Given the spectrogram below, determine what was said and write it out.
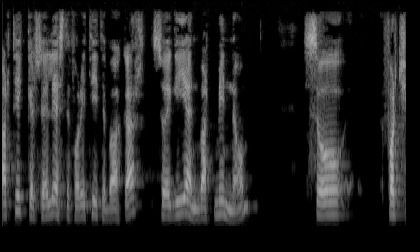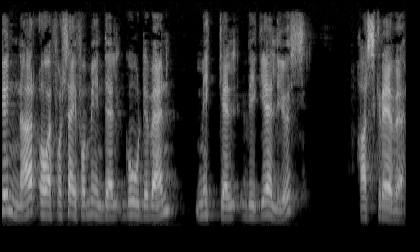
artikkel som jeg leste for en tid tilbake, som jeg igjen ble minnet om. Så forkynner, og jeg får si for min del gode venn, Mikkel Vigelius, har skrevet.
